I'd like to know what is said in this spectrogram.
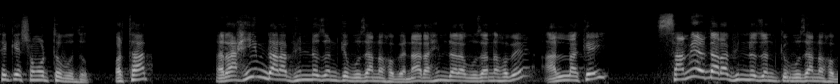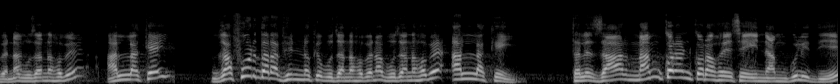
থেকে সমর্থবোধক। অর্থাৎ রাহিম দ্বারা ভিন্নজনকে বোঝানো হবে না, রাহিম দ্বারা বোঝানো হবে আল্লাহকেই সামির দ্বারা ভিন্নজনকে বোঝানো হবে না, বোঝানো হবে আল্লাহকেই। গাফুর দ্বারা ভিন্নকে বোঝানো হবে না, বোঝানো হবে আল্লাহকেই। তাহলে যার নামকরণ করা হয়েছে এই নামগুলি দিয়ে,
